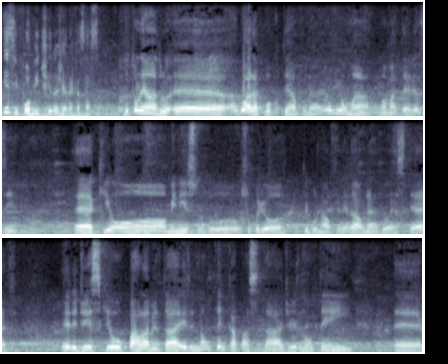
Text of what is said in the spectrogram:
E se for mentira, gera cassação. Doutor Leandro, é, agora há pouco tempo, né, eu li uma, uma matériazinha é, que o ministro do Superior Tribunal Federal, né, do STF, ele disse que o parlamentar ele não tem capacidade, ele não tem é,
